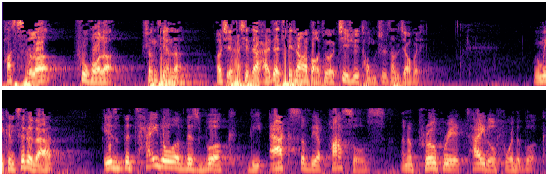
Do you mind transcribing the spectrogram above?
他死了，复活了，升天了，而且他现在还在天上的宝座继续统治他的教会。When we consider that, is the title of this book, The Acts of the Apostles, an appropriate title for the book?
